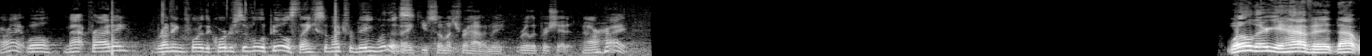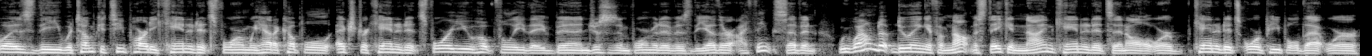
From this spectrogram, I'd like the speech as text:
All right. Well, Matt Fridy, running for the Court of Civil Appeals. Thank you so much for being with us. Thank you so much for having me. Really appreciate it. All right. Well, there you have it. That was the Wetumpka Tea Party Candidates Forum. We had a couple extra candidates for you. Hopefully, they've been just as informative as the other. I think seven. We wound up doing, if I'm not mistaken, nine candidates in all, or candidates or people that were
